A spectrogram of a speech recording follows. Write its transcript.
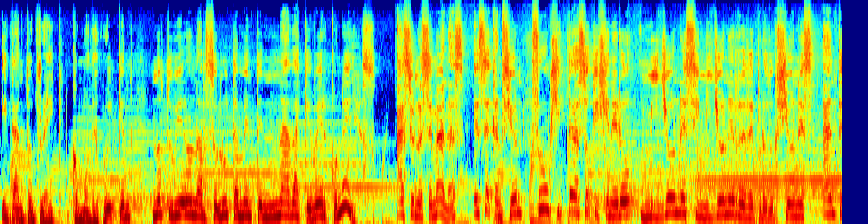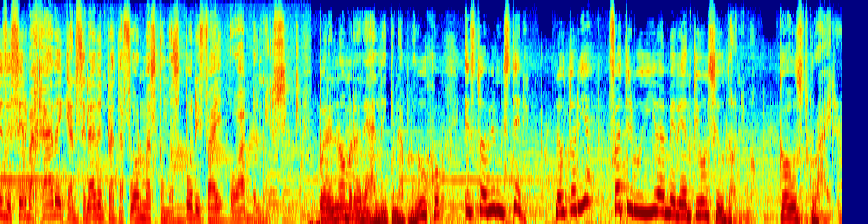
Y tanto Drake como The Weeknd no tuvieron absolutamente nada que ver con ellas. Hace unas semanas, esta canción fue un hitazo que generó millones y millones de reproducciones antes de ser bajada y cancelada en plataformas como Spotify o Apple Music. Pero el nombre real de quien la produjo es todavía un misterio. La autoría fue atribuida mediante un seudónimo, Ghostwriter.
